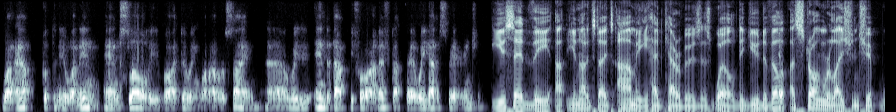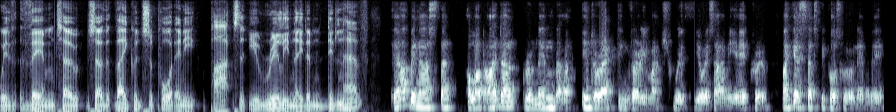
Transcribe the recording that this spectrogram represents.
one out, put the new one in, and slowly by doing what I was saying, uh, we ended up before I left up there, we had a spare engine. You said the uh, United States Army had caribous as well. Did you develop a strong relationship with them so so that they could support any parts that you really needed and didn't have? Yeah, I've been asked that a lot. I don't remember interacting very much with US Army aircrew. I guess that's because we were never there.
